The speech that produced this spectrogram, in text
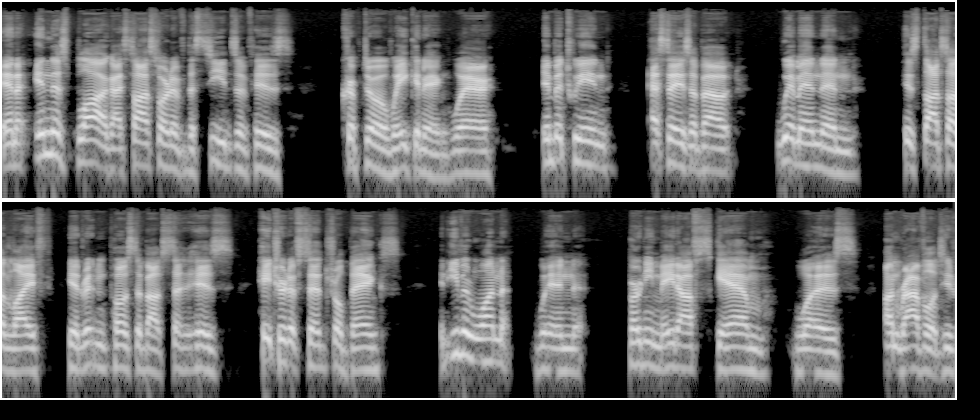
And in this blog, I saw sort of the seeds of his crypto awakening, where in between essays about women and his thoughts on life, he had written posts about his hatred of central banks, and even one when Bernie Madoff scam was unraveled. He'd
